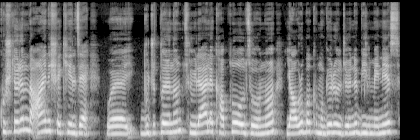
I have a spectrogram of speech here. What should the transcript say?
Kuşların da aynı şekilde e, vücutlarının tüylerle kaplı olduğunu, yavru bakımı görüldüğünü bilmeniz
